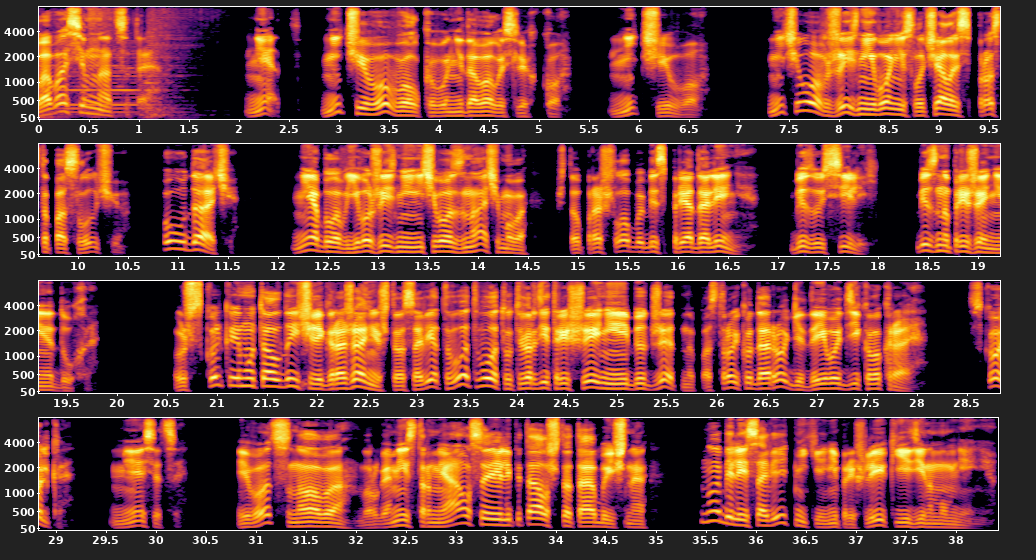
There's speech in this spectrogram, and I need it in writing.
Глава 17. Нет, ничего Волкову не давалось легко. Ничего. Ничего в жизни его не случалось просто по случаю, по удаче. Не было в его жизни ничего значимого, что прошло бы без преодоления, без усилий, без напряжения духа. Уж сколько ему толдычили горожане, что совет вот-вот утвердит решение и бюджет на постройку дороги до его дикого края. Сколько? Месяцы. И вот снова бургомистр мялся и лепетал что-то обычное. Нобели и советники не пришли к единому мнению.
